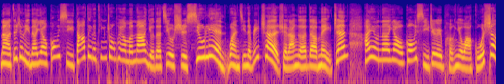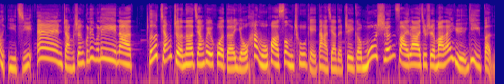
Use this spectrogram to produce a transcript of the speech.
那在这里呢要恭喜答对的听众朋友们呢，有的就是修炼万金的 Richard、水蓝鹅的美珍，还有呢要恭喜这位朋友啊国胜以及 N，掌声鼓励鼓励。那得奖者呢，将会获得由汉文化送出给大家的这个《魔神仔》啦，就是马来语译本。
